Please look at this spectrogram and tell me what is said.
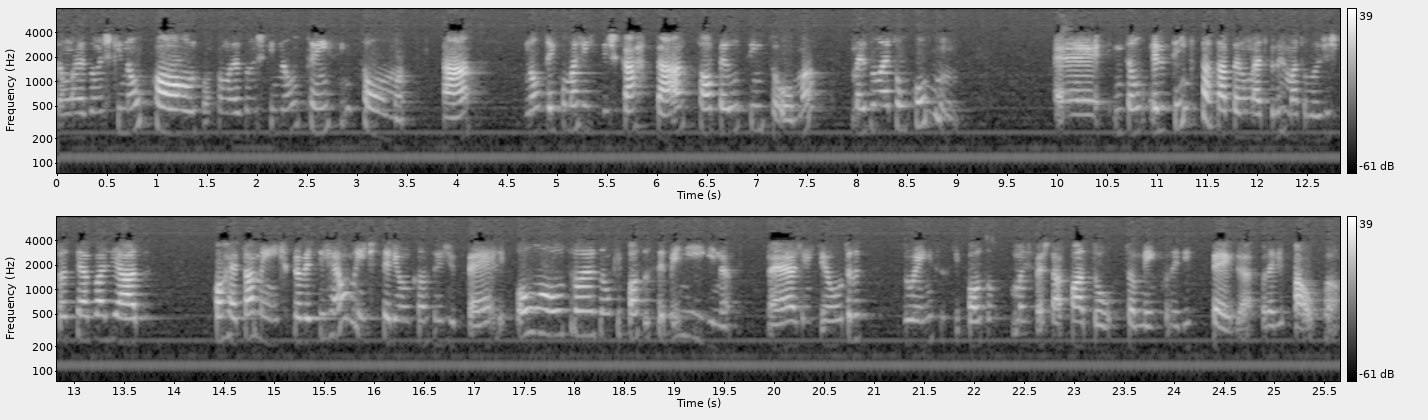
são lesões que não colocam, são lesões que não têm sintoma, tá? Não tem como a gente descartar só pelo sintoma, mas não é tão comum. É, então, ele tem que passar pelo médico dermatologista para ser avaliado corretamente, para ver se realmente seria um câncer de pele ou uma outra lesão que possa ser benigna. Né? A gente tem outras doenças que possam manifestar com a dor também quando ele pega, quando ele palpa.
